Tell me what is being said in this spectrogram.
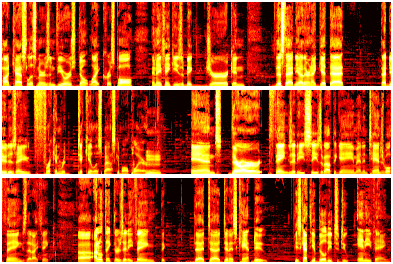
podcast listeners and viewers don't like Chris Paul and they think he's a big jerk and this, that, and the other. And I get that. That dude is a freaking ridiculous basketball player Mm. and there are things that he sees about the game and intangible things that I think uh, I don't think there's anything that that uh, Dennis can't do. He's got the ability to do anything.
